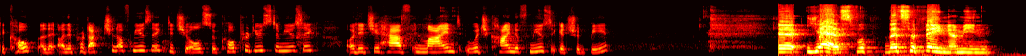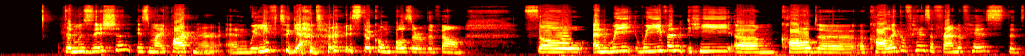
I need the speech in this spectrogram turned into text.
the co uh, the production of music? Did you also co-produce the music, or did you have in mind which kind of music it should be? Uh, yes, well, that's the thing. I mean, the musician is my partner, and we live together. He's the composer of the film. So, and we we even he um, called a, a, colleague of his, a friend of his that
